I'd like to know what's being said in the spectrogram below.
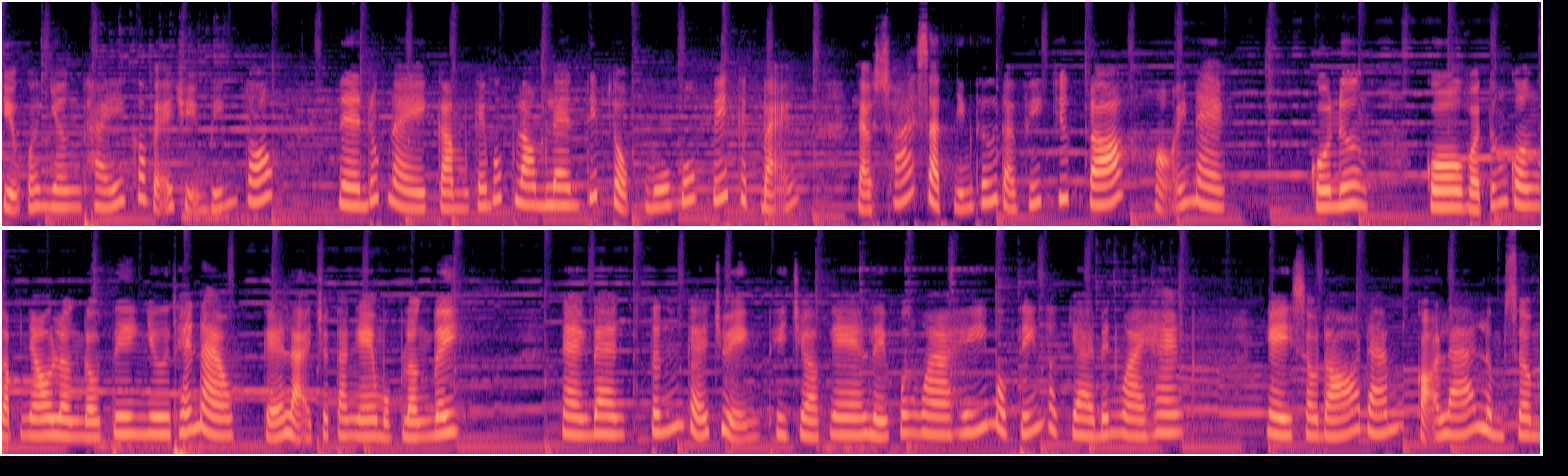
Triệu quan nhân thấy có vẻ chuyện biến tốt Nên lúc này cầm cây bút lông lên tiếp tục múa bút viết kịch bản Lão xóa sạch những thứ đã viết trước đó Hỏi nàng. Cô nương, cô và tướng quân gặp nhau lần đầu tiên như thế nào? Kể lại cho ta nghe một lần đi. Nàng đang tính kể chuyện Thì chợt nghe Liệt Vân Hoa hí một tiếng thật dài bên ngoài hang. Ngay sau đó, đám cỏ lá lùm xùm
